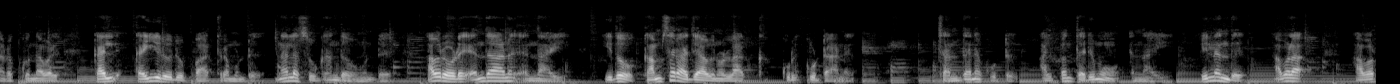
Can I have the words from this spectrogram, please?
നടക്കുന്നവൾ കൽ കയ്യിലൊരു പാത്രമുണ്ട്. നല്ല സുഗന്ധവുമുണ്ട്. അവരോട് എന്താണ്? എന്നായി. ഇതോ കംസരാജാവിനുള്ള കുറിക്കൂട്ടാണ്. ചന്ദനക്കൂട്ട്. അല്പം തരുമോ? എന്നായി. പിന്നെന്ത്? അവൾ അവർ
